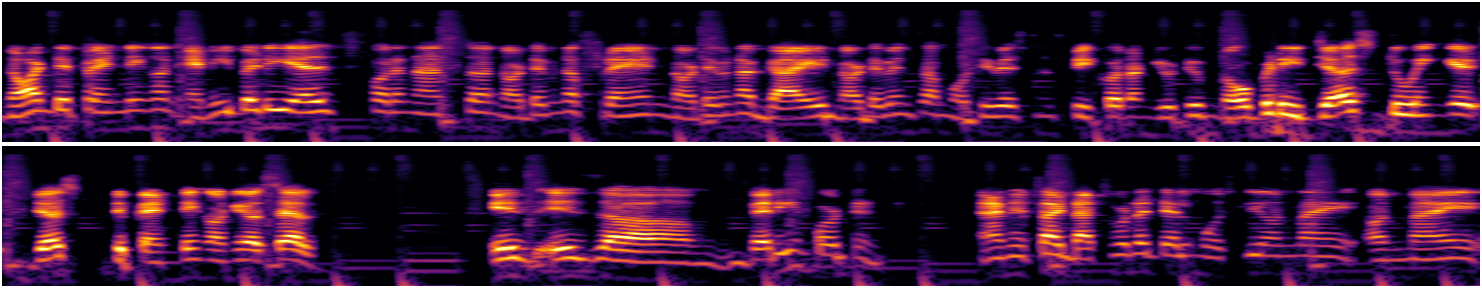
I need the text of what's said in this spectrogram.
not depending on anybody else for an answer, not even a friend, not even a guide, not even some motivational speaker on YouTube. Nobody, just doing it, just depending on yourself, is is um, very important. And in fact, that's what I tell mostly on my on my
